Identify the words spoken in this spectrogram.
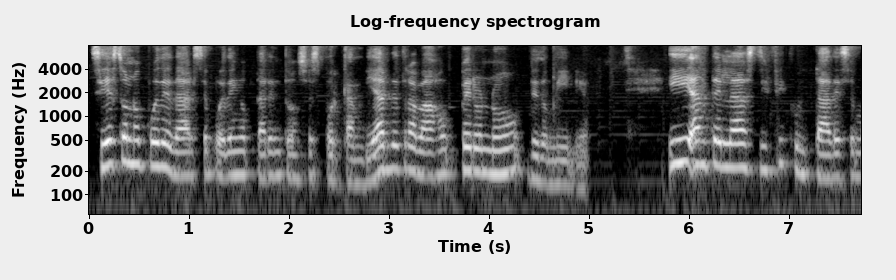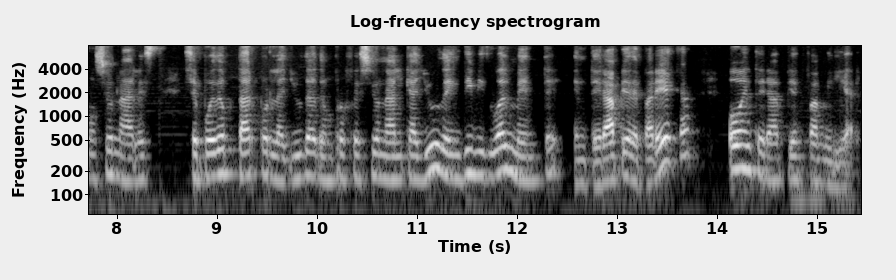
Si esto no puede darse, pueden optar entonces por cambiar de trabajo, pero no de dominio. Y ante las dificultades emocionales, se puede optar por la ayuda de un profesional que ayude individualmente en terapia de pareja o en terapia familiar.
